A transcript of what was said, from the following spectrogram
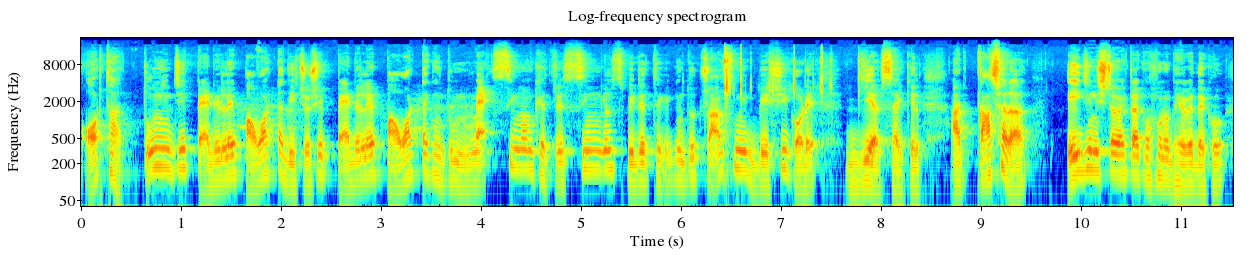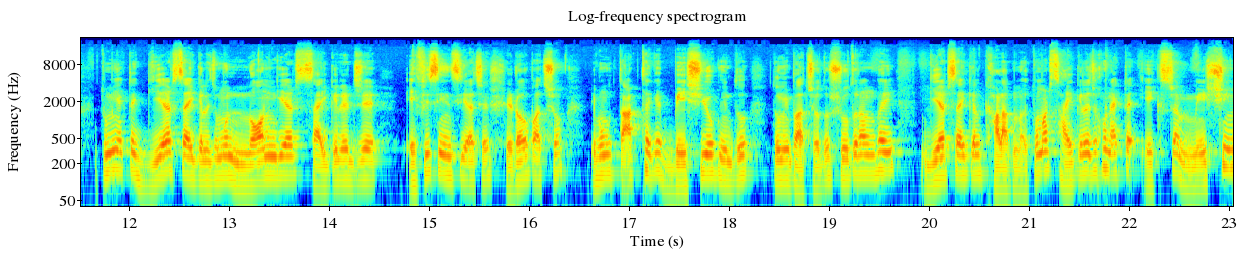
অর্থাৎ তুমি যে প্যাডেলে পাওয়ারটা দিচ্ছ, সেই প্যাডেলের পাওয়ারটা কিন্তু ম্যাক্সিমাম ক্ষেত্রে সিঙ্গেল স্পিডের থেকে কিন্তু ট্রান্সমিট বেশি করে গিয়ার সাইকেল। আর তাছাড়া এই জিনিসটাও একটা কখনো ভেবে দেখো। তুমি একটা গিয়ার সাইকেলে, যেমন নন গিয়ার সাইকেলের যে এফিসিয়েন্সি আছে সেটাও পাচ্ছ এবং তার থেকে বেশিও কিন্তু তুমি পাচ্ছ। তো সুতরাং ভাই, গিয়ার সাইকেল খারাপ নয়। তোমার সাইকেলে যখন একটা এক্সট্রা মেশিন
